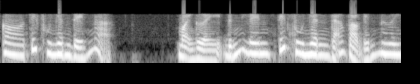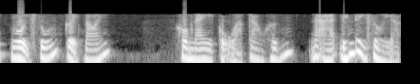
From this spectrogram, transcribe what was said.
Có tiếp phu nhân đến ạ? Mọi người đứng lên tiếp phu nhân đã vào đến nơi ngồi xuống cười nói. Hôm nay cụ à, cao hứng đã đến đây rồi ạ.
